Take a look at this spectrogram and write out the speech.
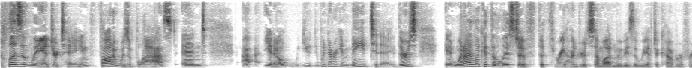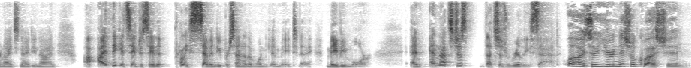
pleasantly entertained, thought it was a blast, and I, you know, you, it would never get made today. There's when I look at the list of the 300 some odd movies that we have to cover for 1999, I, I think it's safe to say that probably 70 percent of them wouldn't get made today, maybe more. And and that's just that's just really sad. Well, so your initial question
